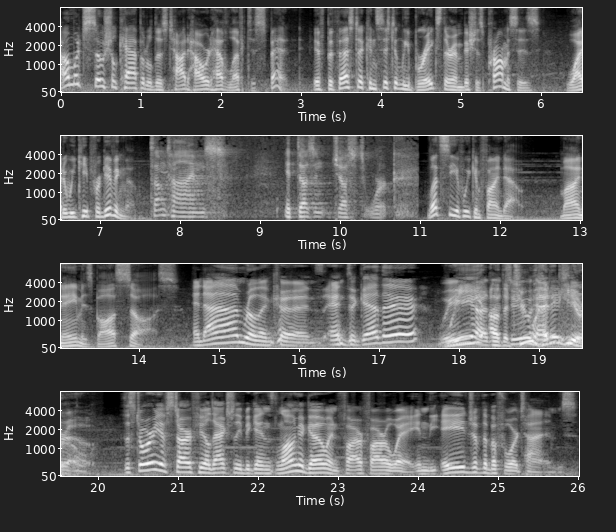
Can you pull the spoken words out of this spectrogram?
How much social capital does Todd Howard have left to spend? If Bethesda consistently breaks their ambitious promises, why do we keep forgiving them? Sometimes it doesn't just work. Let's see if we can find out. My name is Bawss Sawss. And I'm Rollin Kunz, and together we, We are the, are the two-headed, two-headed hero. hero. The story of Starfield actually begins long ago and far, far away, in the age of the before times.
